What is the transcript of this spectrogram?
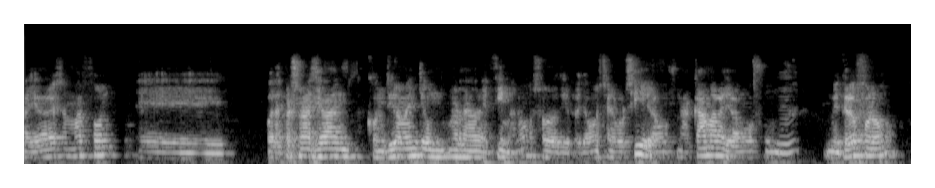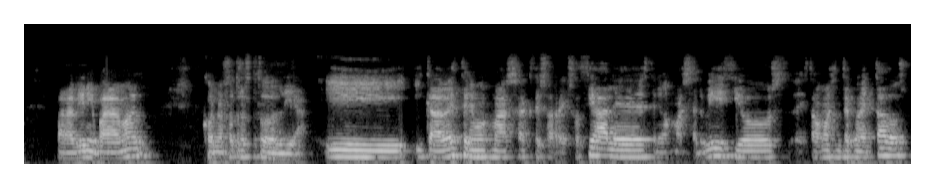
la llegada del smartphone, eh, pues las personas llevan continuamente un, ordenador encima, ¿no? Solo lo llevamos en el bolsillo, llevamos una cámara, llevamos un mm. micrófono, para bien y para mal, con nosotros todo el día. Y, cada vez tenemos más acceso a redes sociales, tenemos más servicios, estamos más interconectados.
